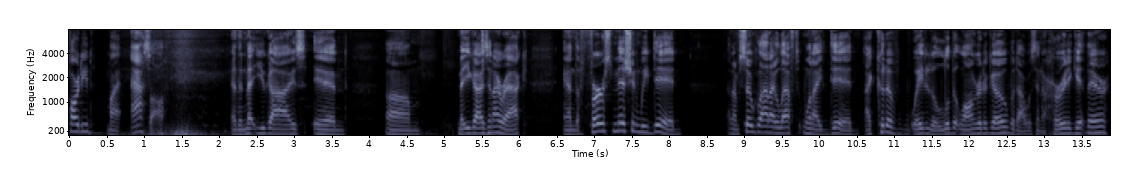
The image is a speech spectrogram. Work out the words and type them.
partied my ass off, and then met you guys in, um, met you guys in Iraq. And the first mission we did, and I'm so glad I left when I did. I could have waited a little bit longer to go, but I was in a hurry to get there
